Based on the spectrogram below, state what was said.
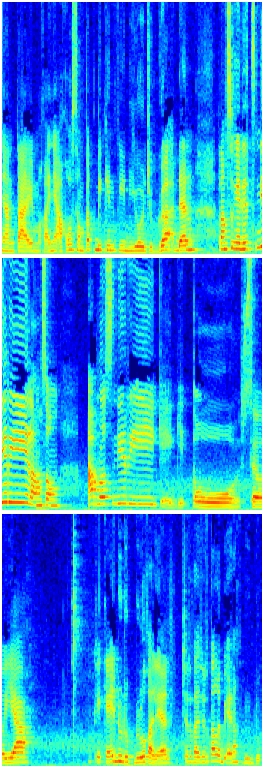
nyantai. Makanya aku sempat bikin video juga dan langsung edit sendiri, langsung upload sendiri kayak gitu. So ya. Yeah. oke kayak duduk dulu kali ya. Cerita-cerita lebih enak duduk.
